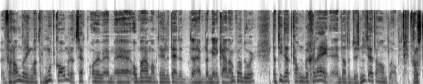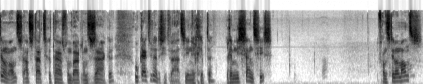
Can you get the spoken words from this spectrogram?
verandering wat er moet komen... dat zegt uh, Obama ook de hele tijd, dat hebben de Amerikanen ook wel door... dat hij dat kan begeleiden en dat het dus niet uit de hand loopt. Frans Timmermans, oud-staatssecretaris van Buitenlandse Zaken. Hoe kijkt u naar de situatie in Egypte? Reminiscenties? Frans Timmermans?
